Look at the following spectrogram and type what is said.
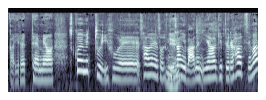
그러니까 이를테면 스쿨미투 이후에 사회에서 굉장히 네. 많은 이야기들을 하지만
